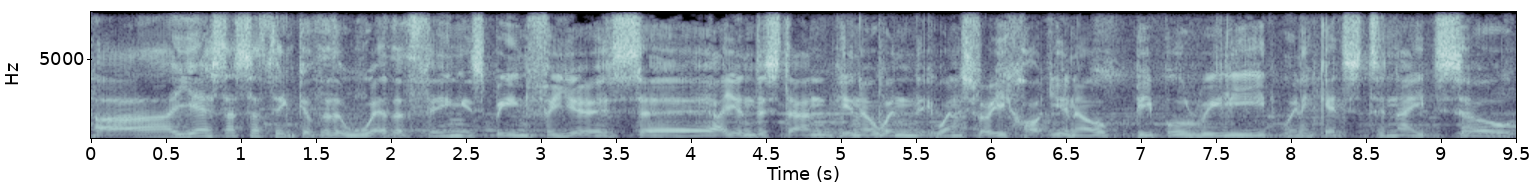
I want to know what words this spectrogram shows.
Uh, yes, that's I think of the weather thing. It's been for years. Uh, I understand, you know, when when it's very hot, you know, people really eat when it gets to night. So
